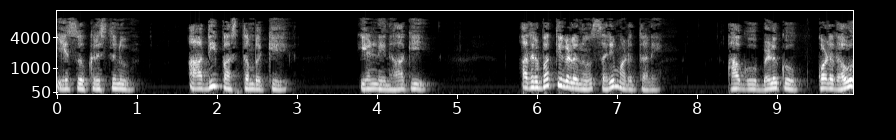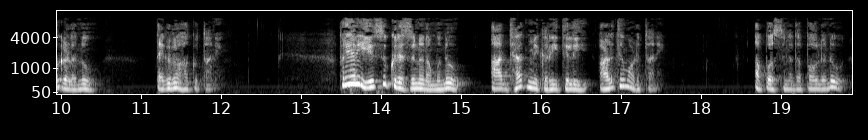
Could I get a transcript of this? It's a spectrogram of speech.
ಯೇಸು ಕ್ರಿಸ್ತನು ಆ ದೀಪಸ್ತಂಭಕ್ಕೆ ಎಣ್ಣೆಯನ್ನು ಹಾಕಿ ಅದರ ಬತ್ತಿಗಳನ್ನು ಸರಿ ಮಾಡುತ್ತಾನೆ. ಹಾಗೂ ಬೆಳಕು ಕೊಡದ ಅವುಗಳನ್ನು ತೆಗೆದುಹಾಕುತ್ತಾನೆ. ಪ್ರಿಯರಿ ಯೇಸು ಕ್ರಿಸ್ತನು ನಮ್ಮನ್ನು ಆಧ್ಯಾತ್ಮಿಕ ರೀತಿಯಲ್ಲಿ ಅಳತೆ ಮಾಡುತ್ತಾನೆ. ಅಪಸ್ಸನದ ಪೌಲನು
